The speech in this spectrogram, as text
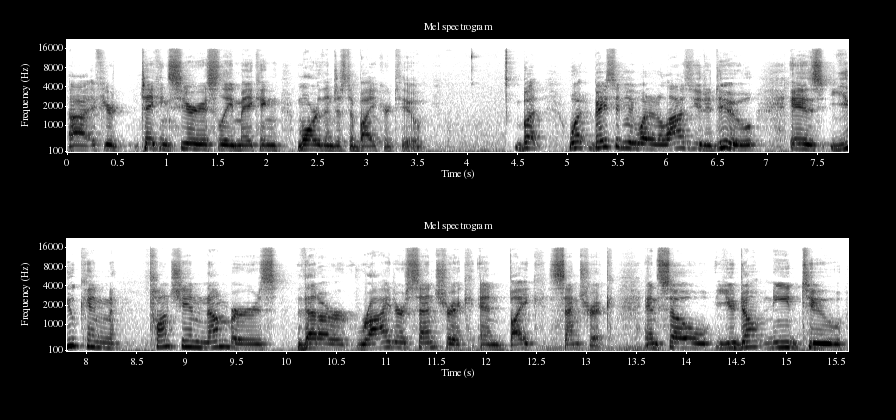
uh, if you're taking seriously making more than just a bike or two. But what basically what it allows you to do is you can punch in numbers that are rider centric and bike centric. And so you don't need to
